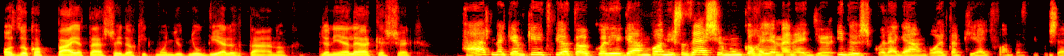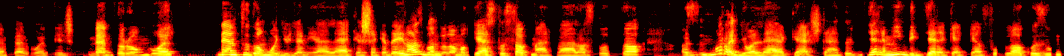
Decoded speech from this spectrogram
Azok a pályatársaid, akik mondjuk nyugdíj előtt állnak, ugyanilyen lelkesek? Hát nekem két fiatal kollégám van, és az első munkahelyemen egy idős kollégám volt, aki egy fantasztikus ember volt, és mentorom volt. Nem tudom, hogy ugyanilyen lelkesek, de én azt gondolom, aki ezt a szakmát választotta, az maradjon lelkes. Tehát, hogy gyere, mindig gyerekekkel foglalkozunk,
